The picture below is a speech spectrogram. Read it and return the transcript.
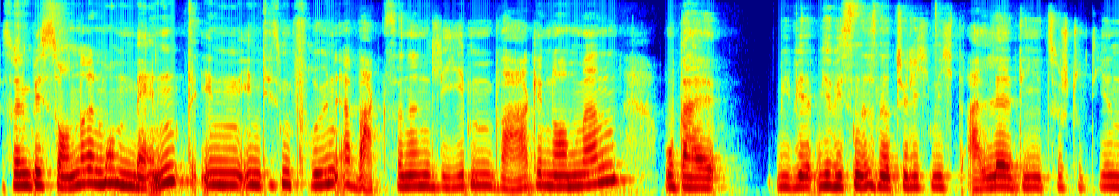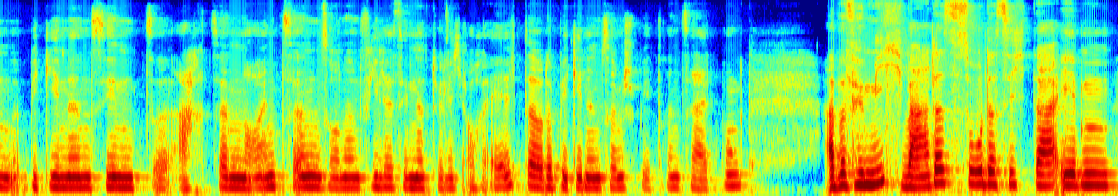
so einen besonderen Moment in, in diesem frühen Erwachsenenleben wahrgenommen, wobei wir, wir wissen das natürlich nicht alle, die zu studieren beginnen, sind 18, 19, sondern viele sind natürlich auch älter oder beginnen zu einem späteren Zeitpunkt. Aber für mich war das so, dass ich da eben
